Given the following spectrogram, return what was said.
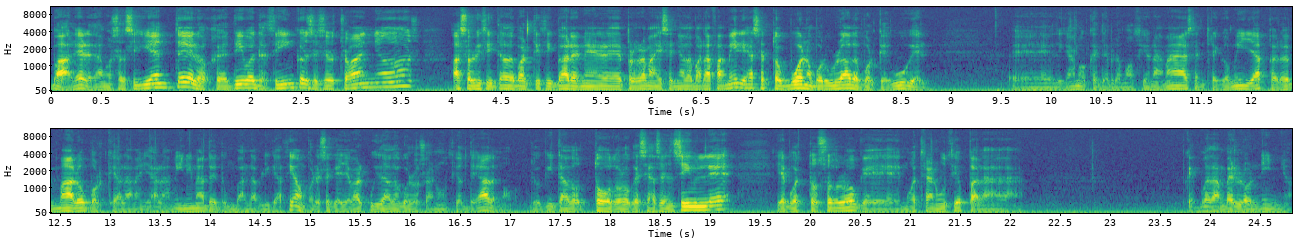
Vale, le damos al siguiente, el objetivo es de 5, 6, 8 años ha solicitado participar en el programa diseñado para familias. Esto es bueno por un lado porque Google, eh, digamos que te promociona más, entre comillas, pero es malo porque a la, mínima te tumban la aplicación. Por eso hay que llevar cuidado con los anuncios de Admo. Yo he quitado todo lo que sea sensible y he puesto solo que muestre anuncios para que puedan ver los niños.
